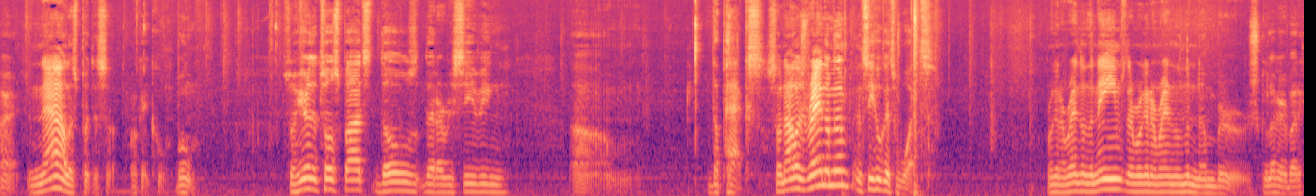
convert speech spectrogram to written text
Alright, now let's put this up. Okay, cool. Boom. So here are the 12 spots, those that are receiving um, the packs. So now let's random them and see who gets what. We're going to random the names, then we're going to random the numbers. Good luck, everybody.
